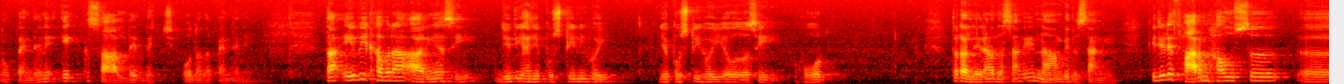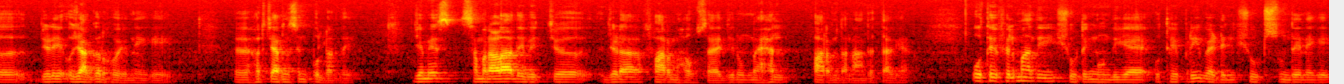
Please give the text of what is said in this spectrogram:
ਨੂੰ ਪੈਂਦੇ ਨੇ, ਇੱਕ ਸਾਲ ਦੇ ਵਿੱਚ ਉਹਨਾਂ ਦਾ ਪੈਂਦੇ ਨੇ। ਤਾਂ ਇਹ ਵੀ ਖਬਰਾਂ ਆ ਰਹੀਆਂ ਸੀ, ਜਿਹਦੀ ਹਜੇ ਪੁਸ਼ਟੀ ਨਹੀਂ ਹੋਈ। ਜੇ ਪੁਸ਼ਟੀ ਹੋਈ ਉਹ ਅਸੀਂ ਹੋਰ ਧੜੱਲੇ ਨਾਲ ਦੱਸਾਂਗੇ, ਨਾਮ ਵੀ ਦੱਸਾਂਗੇ ਕਿ ਜਿਹੜੇ ਫਾਰਮ ਹਾਊਸ ਜਿਹੜੇ ਉਜਾਗਰ ਹੋਏ ਨੇਗੇ ਹਰਚਰਨ ਸਿੰਘ ਭੁੱਲਰ ਦੇ ਜਿਵੇਂ ਸਮਰਾਲਾ ਦੇ ਵਿੱਚ ਜਿਹੜਾ ਫਾਰਮ ਹਾਊਸ ਹੈ, ਜਿਹਨੂੰ ਮਹਿਲ ਫਾਰਮ ਦਾ ਨਾਮ ਦਿੱਤਾ ਗਿਆ, ਉੱਥੇ ਫਿਲਮਾਂ ਦੀ ਸ਼ੂਟਿੰਗ ਹੁੰਦੀ ਹੈ, ਉੱਥੇ ਪ੍ਰੀ ਵੈਡਿੰਗ ਸ਼ੂਟਸ ਹੁੰਦੇ ਨੇਗੇ,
